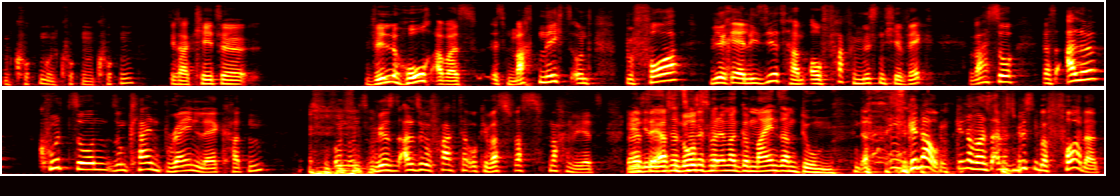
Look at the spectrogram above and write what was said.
und gucken und gucken und gucken. Die Rakete will hoch, aber es, es macht nichts. Und bevor wir realisiert haben, oh fuck, wir müssen hier weg, war es so, dass alle kurz so, einen- so einen kleinen Brain-Lag hatten. Und uns, wir uns alle so gefragt haben, okay, was, was machen wir jetzt? ja, in dieser der erste Situation ist man immer gemeinsam dumm. Genau, genau, man ist einfach so ein bisschen überfordert.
